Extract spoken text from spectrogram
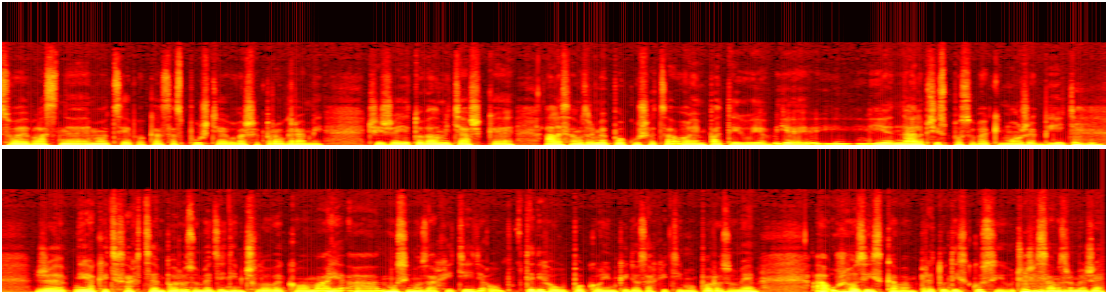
svoje vlastné emócie, pokiaľ sa spúšťajú vaše programy. Čiže je to veľmi ťažké, ale samozrejme pokúšať sa o empatiu je, je, je najlepší spôsob, aký môže byť. Mm-hmm že ja keď sa chcem porozumieť s iným človekom a, a musím ho zachytiť, a vtedy ho upokojím, keď ho zachytím, mu porozumiem a už ho získavam pre tú diskusiu. Čiže mm-hmm. samozrejme, že,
